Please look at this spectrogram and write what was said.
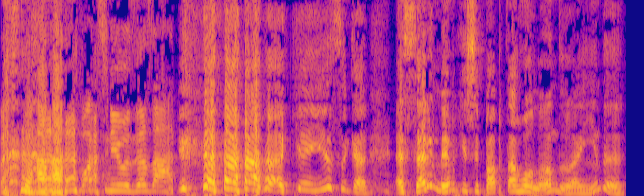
Fox News, exato. que isso, cara? É sério mesmo que esse papo tá rolando ainda?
